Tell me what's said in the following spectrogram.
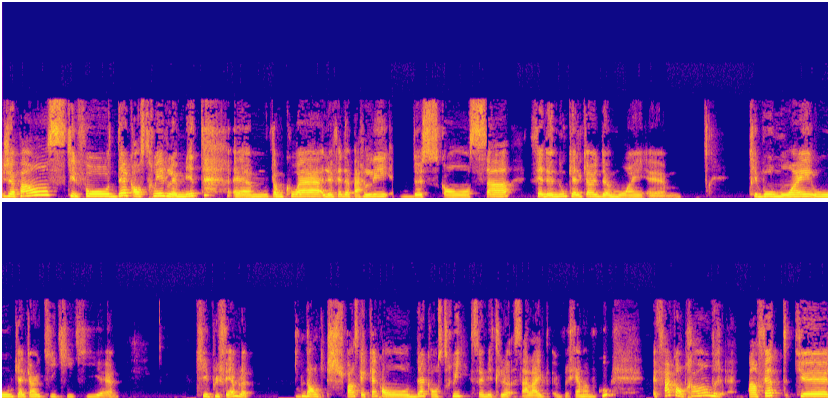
Je pense qu'il faut déconstruire le mythe, euh, comme quoi le fait de parler de ce qu'on sent fait de nous quelqu'un de moins, euh, qui vaut moins ou quelqu'un qui, qui, euh, qui est plus faible. Donc, je pense que quand on déconstruit ce mythe-là, ça l'aide vraiment beaucoup. Faire comprendre, en fait, que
